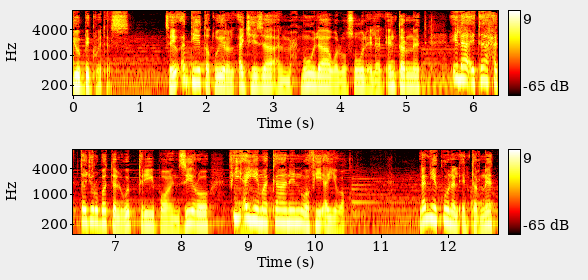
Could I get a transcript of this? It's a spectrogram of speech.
ubiquitous سيؤدي تطوير الأجهزة المحمولة والوصول إلى الإنترنت إلى إتاحة تجربة الويب 3.0 في أي مكان وفي أي وقت. لن يكون الإنترنت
